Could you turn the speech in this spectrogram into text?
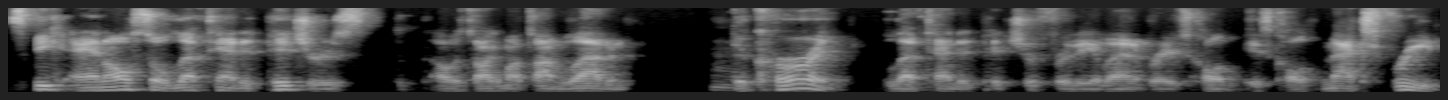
Speak and also left-handed pitchers. I was talking about Tom Glavine. The current left-handed pitcher for the Atlanta Braves called is called Max Fried.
